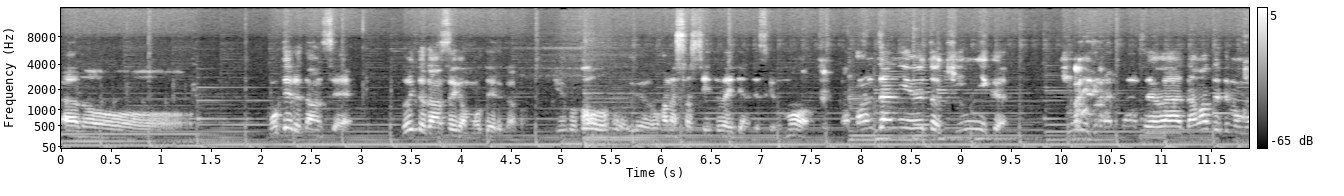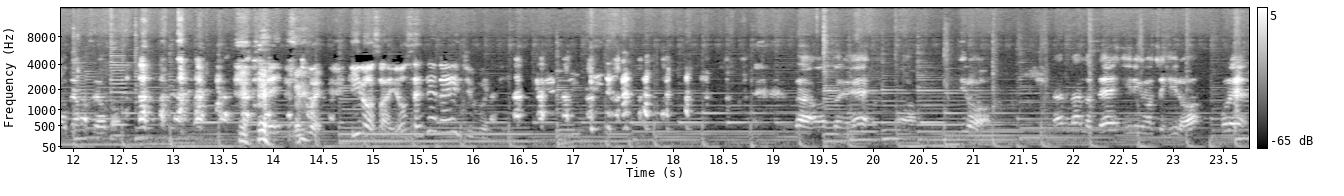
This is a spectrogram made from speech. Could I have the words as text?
あのモテる男性、どういった男性がモテるかということをいろいろお話しさせていただいてるんですけども、まあ簡単に言うと筋肉。は黙っててもモテますよと。すごい。ヒロさん寄せてない自分に。さあ、本当にね、ヒロ、ななんだって、入り口ヒロこれ、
